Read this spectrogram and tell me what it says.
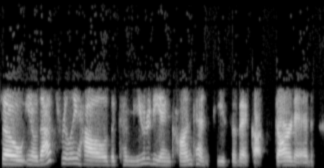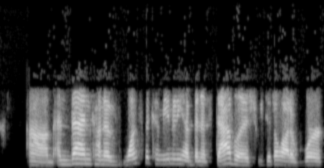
so, you know, that's really how the community and content piece of it got started. Um, and then kind of once the community had been established, we did a lot of work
